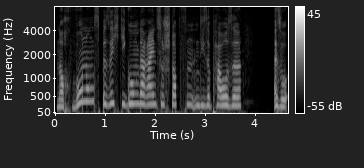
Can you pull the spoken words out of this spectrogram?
noch Wohnungsbesichtigungen da reinzustopfen in diese Pause. Also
